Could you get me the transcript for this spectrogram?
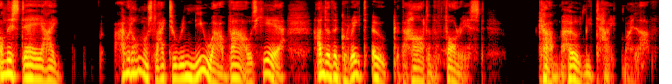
on this day I I would almost like to renew our vows here under the great oak at the heart of the forest. Come, hold me tight, my love.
